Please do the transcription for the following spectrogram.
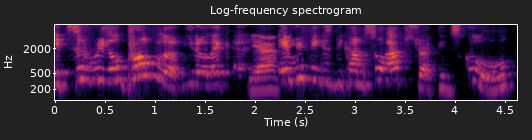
it's a real problem you know like yeah. everything has become so abstract in school.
